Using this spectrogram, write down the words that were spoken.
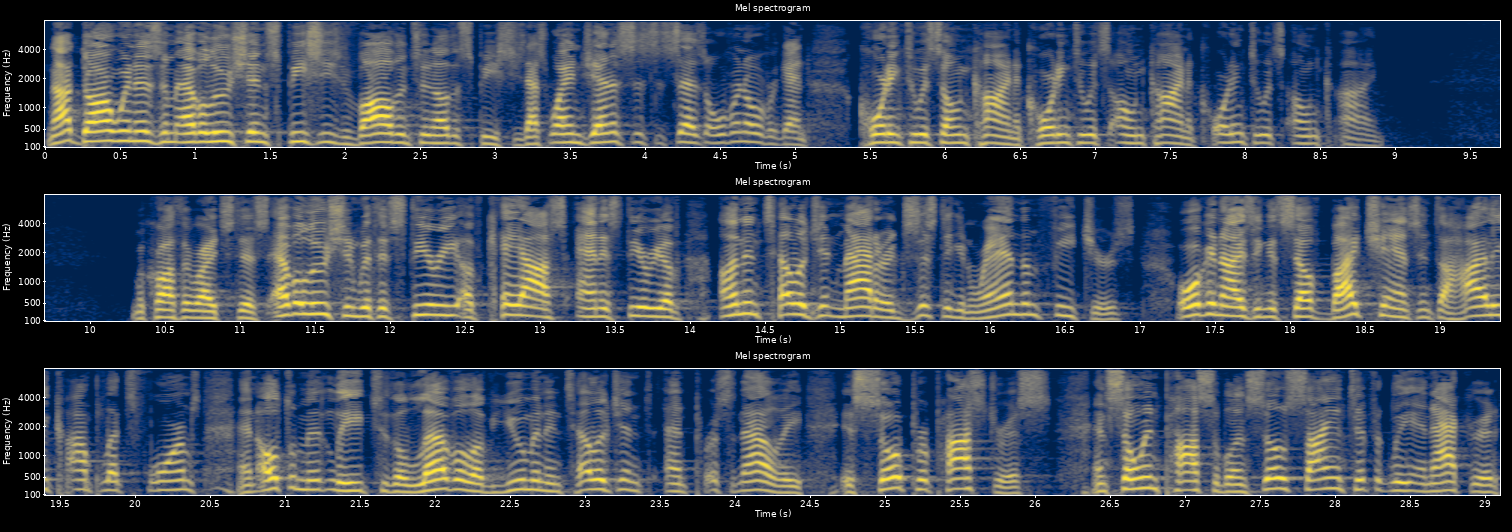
Not Darwinism, evolution, species evolved into another species. That's why in Genesis it says over and over again, according to its own kind, according to its own kind, according to its own kind. MacArthur writes this Evolution, with its theory of chaos and its theory of unintelligent matter existing in random features, organizing itself by chance into highly complex forms, and ultimately to the level of human intelligence and personality, is so preposterous and so impossible and so scientifically inaccurate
